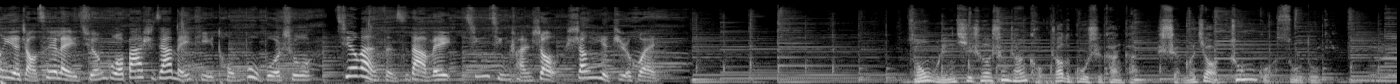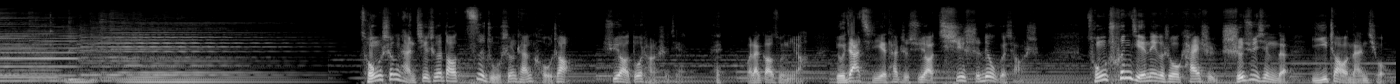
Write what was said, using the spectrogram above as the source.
创业找崔磊，全国八十家媒体同步播出，千万粉丝大 V 倾情传授商业智慧。从五菱汽车生产口罩的故事看看，什么叫中国速度？从生产汽车到自主生产口罩需要多长时间？嘿，我来告诉你啊，有家企业它只需要七十六个小时。从春节那个时候开始，持续性的一罩难求。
